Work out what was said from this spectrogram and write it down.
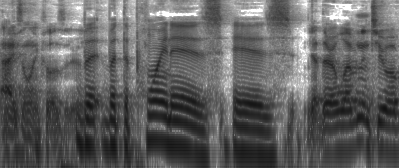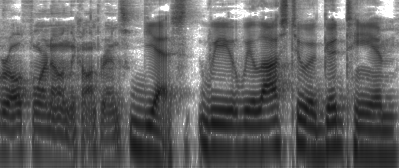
I accidentally closed it. but but the point is is yeah, they're eleven and two overall, four and zero in the conference. yes we we lost to a good team.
